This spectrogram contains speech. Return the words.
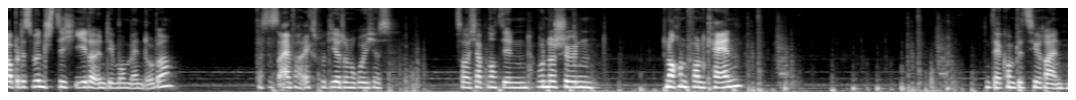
Glaube, das wünscht sich jeder in dem Moment, oder? Dass es einfach explodiert und ruhig ist. So, ich habe noch den wunderschönen Knochen von Can. Und der kommt jetzt hier rein.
